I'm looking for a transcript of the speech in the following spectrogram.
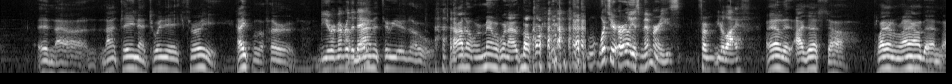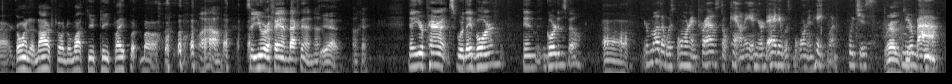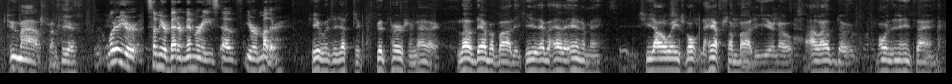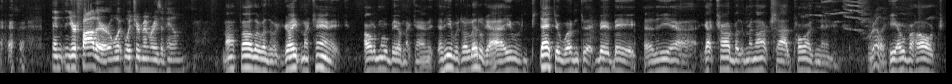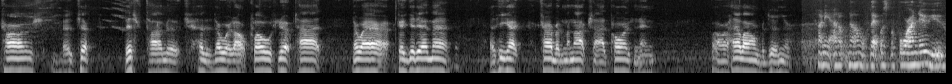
in uh, 1923, April the 3rd. Do you remember the I'm day? 92 years old. I don't remember when I was born. What's your earliest memories from your life? Well, it, I guess uh, playing around and uh, going to Knoxville to watch UT play football. Wow. so you were a fan back then, huh? yeah. Okay. Now your parents were they born in Gordonsville? Uh, Your mother was born in Trousdale County and your daddy was born in Hickman, which is well, it's just Nearby. Two, two miles from here. What are your some of your better memories of your mother? She was just a good person. I loved everybody. She never had an enemy. She'd always wanted to help somebody, you know. I loved her more than anything. And your father, what what's your memories of him? My father was a great mechanic, automobile mechanic, and he was a little guy. He was stature wasn't very big, and he uh, got carbon monoxide poisoning. Really? He overhauled cars and kept this time it had the doors all closed up tight. No air could get in there. And he got carbon monoxide poisoning for how long, Virginia? honey, I don't know. That was before I knew you.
